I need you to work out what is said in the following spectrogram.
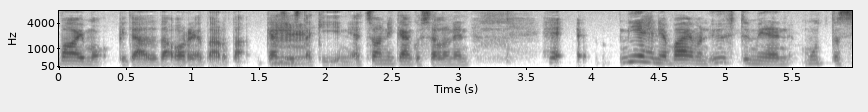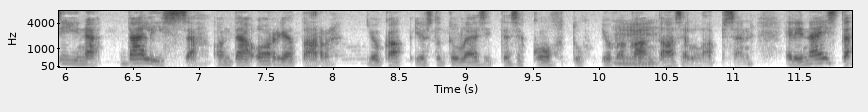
vaimo pitää tätä orjatarta käsistä Mm. kiinni. Et se on ikään kuin sellainen he, miehen ja vaimon yhtyminen, mutta siinä välissä on tämä orjatar, joka, josta tulee sitten se kohtu, joka Mm. kantaa sen lapsen. Eli näistä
